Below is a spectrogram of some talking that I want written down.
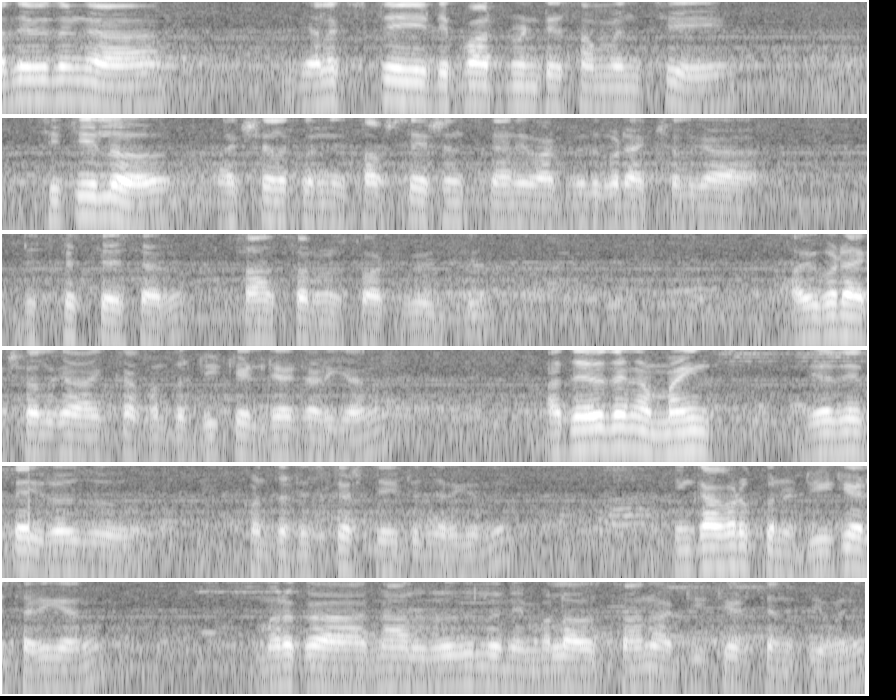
అదేవిధంగా ఎలక్ట్రిసిటీ డిపార్ట్మెంట్కి సంబంధించి సిటీలో యాక్చువల్ కొన్ని సబ్స్టేషన్స్ కానీ వాటి మీద కూడా యాక్చువల్గా డిస్కస్ చేశారు ట్రాన్స్ఫార్మర్స్ వాటి గురించి. అవి కూడా యాక్చువల్గా ఇంకా కొంత డీటెయిల్ డేట్ అడిగాను. అదేవిధంగా మైన్స్ ఏదైతే ఈరోజు కొంత డిస్కస్ చేయటం జరిగింది ఇంకా కూడా కొన్ని డీటెయిల్స్ అడిగాను. మరొక నాలుగు రోజుల్లో నేను మళ్ళీ వస్తాను ఆ డీటెయిల్స్ అని తీయమని.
